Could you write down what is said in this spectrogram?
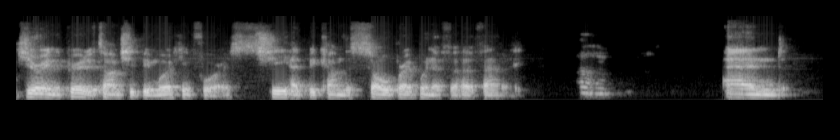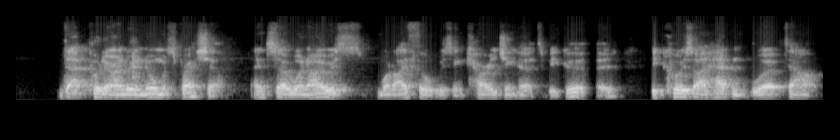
during the period of time she'd been working for us, she had become the sole breadwinner for her family. Oh. And that put her under enormous pressure. And so when I was, what I thought was encouraging her to be good, because I hadn't worked out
